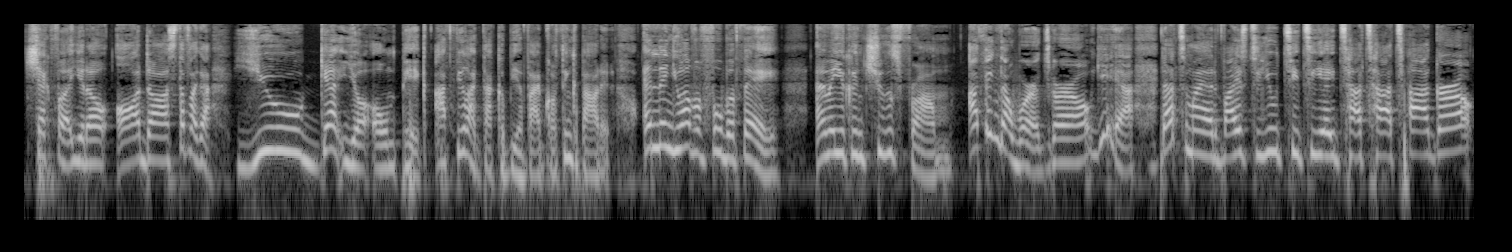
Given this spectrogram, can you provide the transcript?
check for, you know, order, stuff like that. You get your own pick. I feel like that could be a vibe, girl. Think about it. And then you have a full buffet, and then you can choose from. I think that works, girl. Yeah. That's my advice to you, TTA ta ta ta girl.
